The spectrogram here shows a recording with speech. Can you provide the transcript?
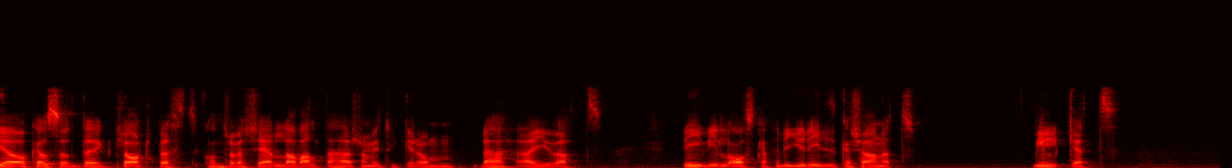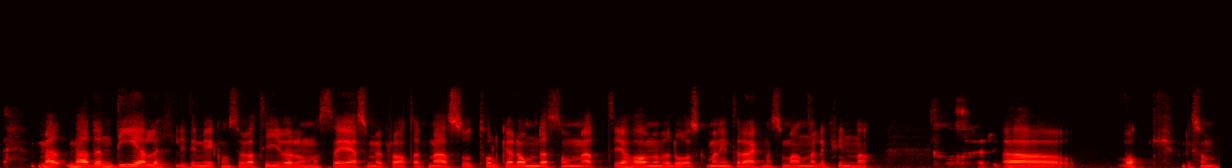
Ja, och alltså det klart bäst kontroversiella av allt det här som vi tycker om det här är ju att vi vill avskaffa det juridiska könet. Vilket med, med en del lite mer konservativa, om man säger, som jag pratat med, så tolkar de det som att jaha, men vadå, ska man inte räknas som man eller kvinna? herregud. Uh, och liksom,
